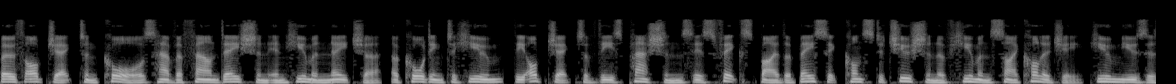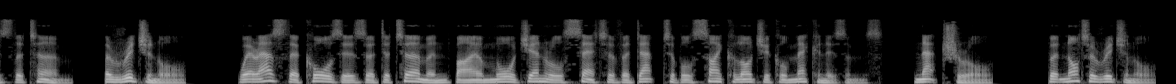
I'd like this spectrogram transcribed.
Both object and cause have a foundation in human nature. According to Hume, the object of these passions is fixed by the basic constitution of human psychology. Hume uses the term original, whereas their causes are determined by a more general set of adaptable psychological mechanisms, natural, but not original.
